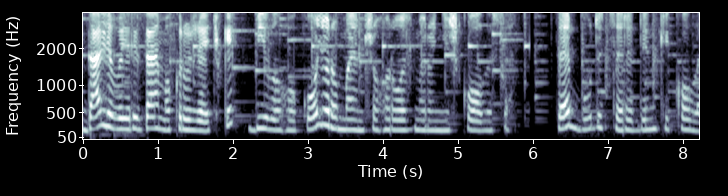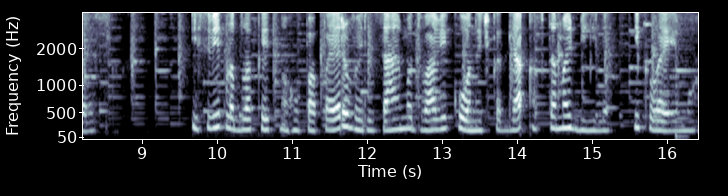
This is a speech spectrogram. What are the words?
Далі вирізаємо кружечки білого кольору меншого розміру, ніж колеса. Це будуть серединки колес. Із світло-блакитного паперу вирізаємо два віконечка для автомобіля і клеїмо.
